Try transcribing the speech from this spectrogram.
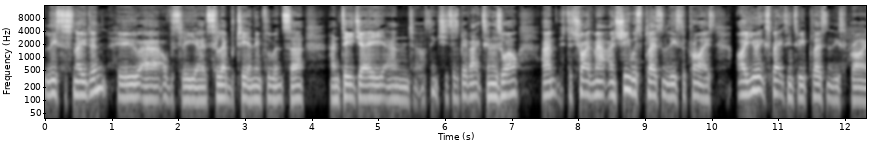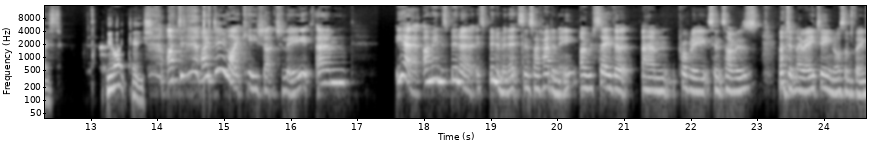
Lisa Snowdon, who uh, obviously a celebrity and influencer and DJ, and I think she does a bit of acting as well, um, to try them out. And she was pleasantly surprised. Are you expecting to be pleasantly surprised? Do you like quiche? I do, I do like quiche actually. Um, yeah, I mean it's been a it's been a minute since I've had any. I would say that um, probably since I was I don't know eighteen or something.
